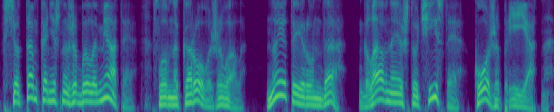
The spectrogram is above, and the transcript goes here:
все там, конечно же, было мятое, словно корова жевала. Но это ерунда. Главное, что чистая, кожа приятна.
